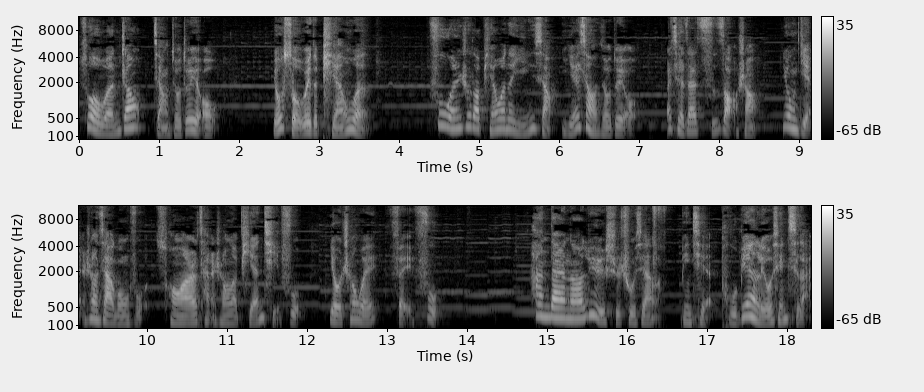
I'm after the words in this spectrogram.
做文章讲究对偶，有所谓的骈文。赋文受到骈文的影响，也讲究对偶，而且在词藻上、用典上下功夫，从而产生了骈体赋，又称为匪赋。汉代呢，律诗出现了，并且普遍流行起来，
